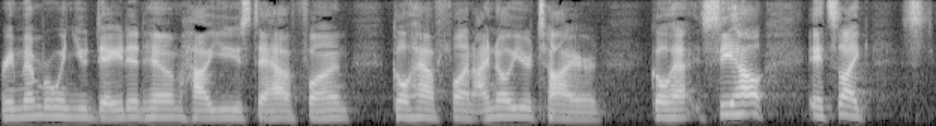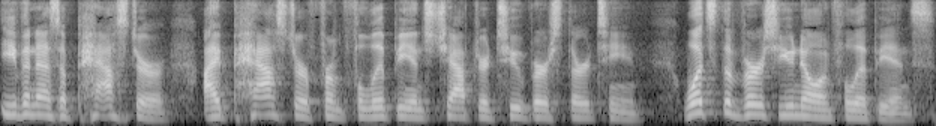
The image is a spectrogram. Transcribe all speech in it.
Remember when you dated him, how you used to have fun? Go have fun. I know you're tired. Go have, see how it's like, even as a pastor, I pastor from Philippians chapter 2, verse 13. What's the verse you know in Philippians?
